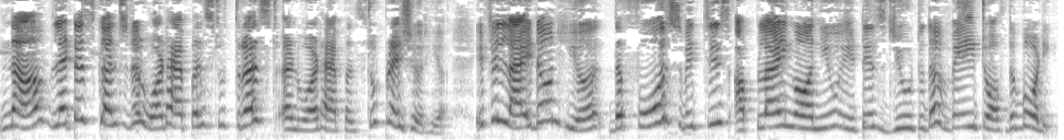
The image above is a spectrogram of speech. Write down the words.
Now, let us consider what happens to thrust and what happens to pressure here. If you lie down here, the force which is applying on you, it is due to the weight of the body.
